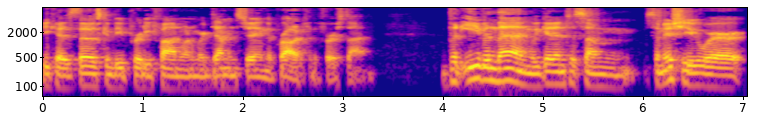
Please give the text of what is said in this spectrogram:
because those can be pretty fun when we're demonstrating the product for the first time. But even then, we get into some some issue where,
